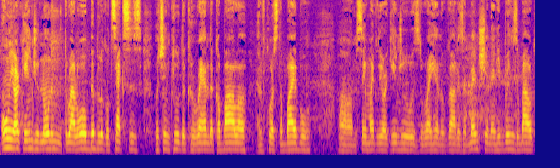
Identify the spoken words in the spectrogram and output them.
only archangel known in, throughout all biblical texts, which include the Quran, the Kabbalah, and of course the Bible. Um, Saint Michael the Archangel is the right hand of God, as I mentioned, and he brings about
